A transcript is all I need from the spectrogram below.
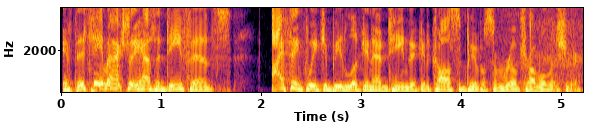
if this team actually has a defense, I think we could be looking at a team that could cause some people some real trouble this year.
